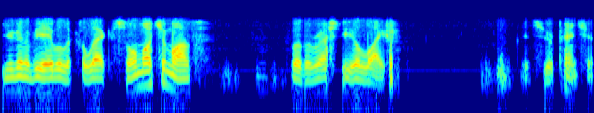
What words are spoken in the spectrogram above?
you're going to be able to collect so much a month for the rest of your life. It's your pension.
